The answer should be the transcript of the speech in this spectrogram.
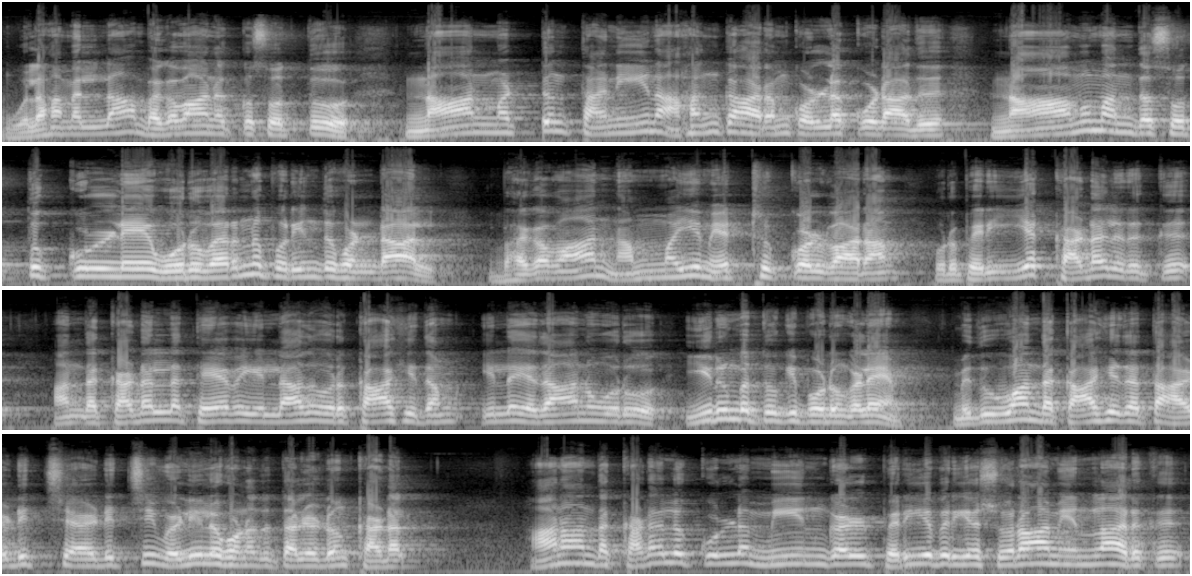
உலகமெல்லாம் பகவானுக்கு சொத்து நான் மட்டும் தனியின் அகங்காரம் கொள்ளக்கூடாது. நாமும் அந்த சொத்துக்குள்ளே ஒருவர்னு புரிந்து கொண்டால் பகவான் நம்மையும் ஏற்றுக்கொள்வாராம். ஒரு பெரிய கடல் இருக்குது அந்த கடலில் தேவையில்லாத ஒரு காகிதம் இல்லை ஏதானும் ஒரு இரும்பை தூக்கி போடுங்களேன். மெதுவாக அந்த காகிதத்தை அடித்து அடித்து வெளியில் கொண்டு தள்ளிடும் கடல். ஆனால் அந்த கடலுக்குள்ள மீன்கள் பெரிய பெரிய சுறா மீன்லாம் இருக்குது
